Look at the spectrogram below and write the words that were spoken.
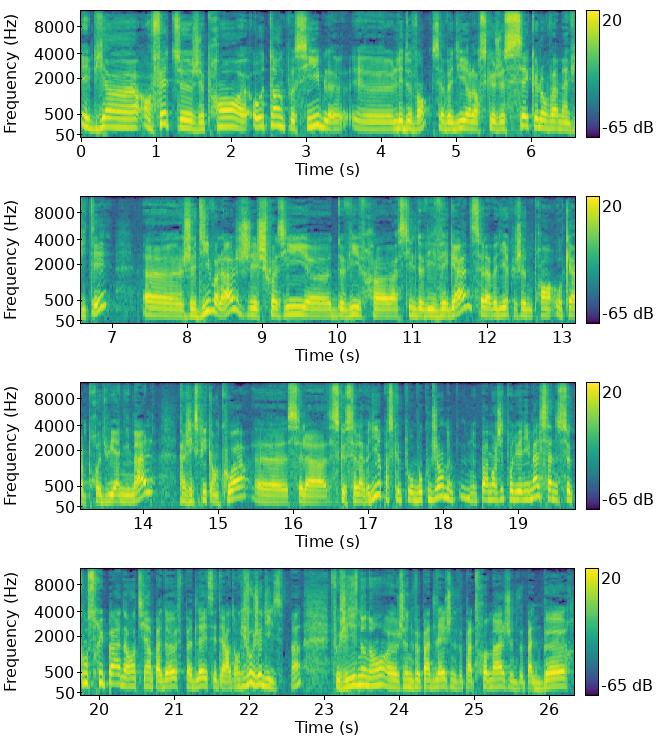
Eh bien, en fait, je prends autant que possible euh, les devants. Ça veut dire lorsque je sais que l'on va m'inviter, euh, je dis voilà, j'ai choisi euh, de vivre euh, un style de vie vegan. Cela veut dire que je ne prends aucun produit animal. Enfin, J'explique en quoi cela, ce que cela veut dire, parce que pour beaucoup de gens, ne, pas manger de produit animal, ça ne se construit pas dans tiens, pas d'œufs, pas de lait, etc. Donc il faut que je dise. Hein. il faut que je dise non, non, je ne veux pas de lait, je ne veux pas de fromage, je ne veux pas de beurre.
